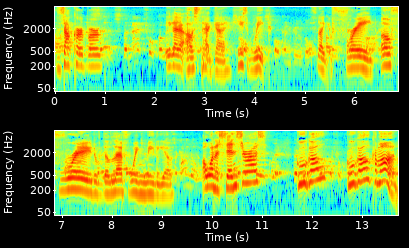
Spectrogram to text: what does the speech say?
uh, Zuckerberg. in a sense, the natural You gotta oust that guy. He's weak. Google He's like afraid, afraid uh, of the left-wing media. as a kind of Oh, want to censor us? Google? Google? Come on.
